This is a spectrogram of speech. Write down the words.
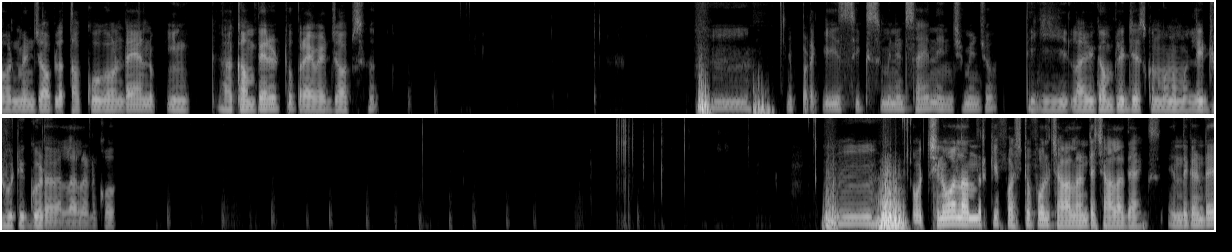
గవర్నమెంట్ జాబ్‌లో తక్కువగా ఉంటాయి. And in compared to private jobs. Hmm. ఇప్పటికి 6 మినిట్స్ అయింది ఇంచుమించు. దిగి లైవ్ కంప్లీట్ చేసుకొని మనం మళ్ళీ డ్యూటీకి గూడా వెళ్ళాలనుకో. హ్మ్. వచ్చిన వాళ్ళందరికీ ఫస్ట్ ఆఫ్ ఆల్ చాలా అంటే చాలా థాంక్స్. ఎందుకంటే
